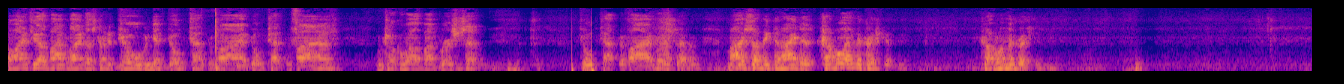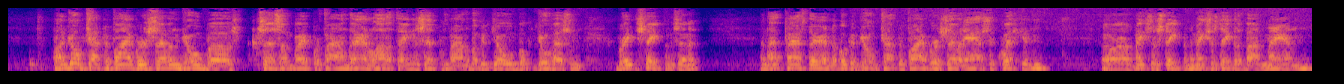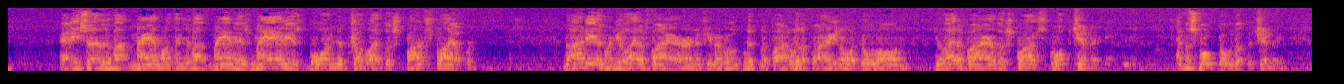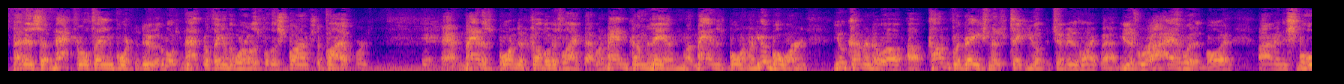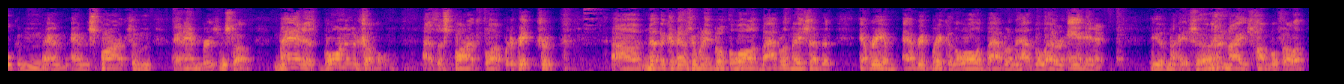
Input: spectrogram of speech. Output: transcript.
All right, if you have a Bible tonight, let's turn to Job and get Job chapter 5. Job chapter 5. We'll talk a while about verse 7. Job chapter 5, verse 7. My subject tonight is trouble in the Christian. Trouble in the Christian. On Job chapter 5, verse 7, Job uh, says something very profound there, and a lot of things said profound in the book of Job. The book of Job has some great statements in it. And that passage there in the book of Job, chapter 5, verse 7, he asks a question, or makes a statement. He makes a statement about man. And he says about man, one of the things about man is man is born into trouble as the sparks fly upward. The idea is when you light a fire, and if you've ever lit a fire, lit a fire, you know what goes on. You light a fire, the sparks go up the chimney, and the smoke goes up the chimney. That is a natural thing for it to do. The most natural thing in the world is for the sparks to fly upward. And man is born to trouble just like that. When man comes in, when man is born, when you're born, you come into a, a conflagration that's taking you up the chimney just like that. You just rise with it, boy. I mean, smoke and, and, and sparks and, and embers and stuff. Man is born into trouble as the sparks fly. But a great truth. Uh, Nebuchadnezzar, when he built the wall of Babylon, they said that every every brick in the wall of Babylon had the letter N in it. He was a nice, uh, nice, humble fellow.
